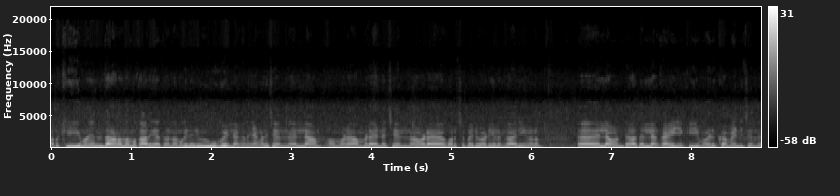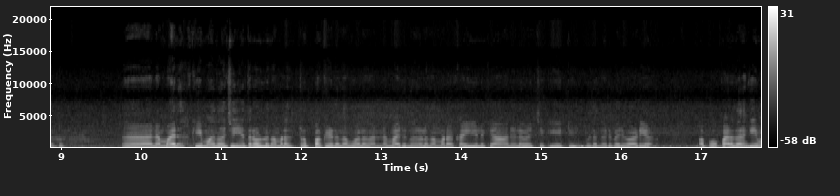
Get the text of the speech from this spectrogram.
അപ്പോൾ കീമ എന്താണെന്ന് നമുക്ക് അറിയാത്തതുകൊണ്ട് നമുക്ക് ഇതിന്റെ ഊഹമില്ല. അങ്ങനെ ഞങ്ങൾ ചെന്ന് എല്ലാം നമ്മൾ നമ്മൾ തന്നെ ചെന്ന് അവിടെ കുറച്ച് പരിപാടികളും കാര്യങ്ങളും എല്ലാം ഉണ്ട്. അതെല്ലാം കഴിഞ്ഞ് കീമ എടുക്കാൻ വേണ്ടി ചെന്നിട്ട്. നമ്മൾ കീമ എന്ന് വെച്ച് കഴിഞ്ഞാൽ ഇത്രേ ഉള്ളൂ. നമ്മുടെ ട്രിപ്പൊക്കെ ഇടുന്ന പോലെ തന്നെ മരുന്നുകൾ നമ്മുടെ കയ്യിൽ ക്യാനിൽ വെച്ച് കയറ്റി വിടുന്ന ഒരു പരിപാടിയാണ്. അപ്പോൾ പലതരം കീമ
